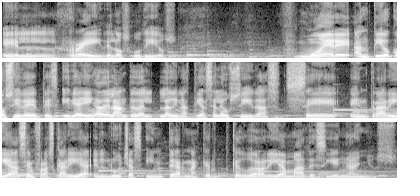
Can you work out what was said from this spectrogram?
el rey de los judíos, muere Antíoco Sidetes y de ahí en adelante la, dinastía Seleucida se entraría, se enfrascaría en luchas internas que, que duraría más de 100 años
